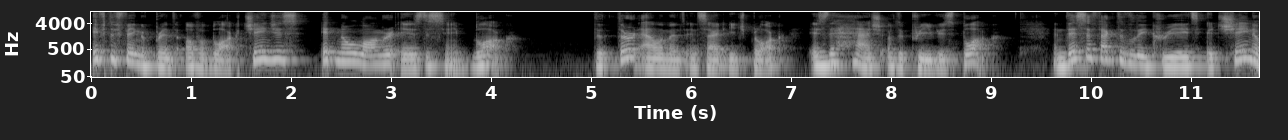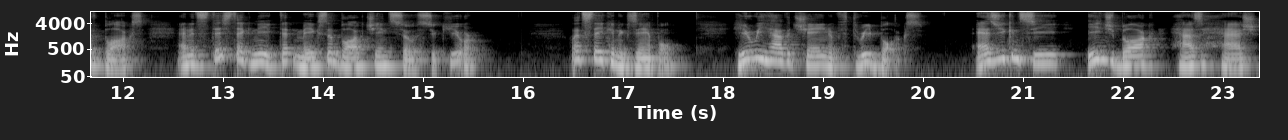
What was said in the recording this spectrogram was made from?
If the fingerprint of a block changes, it no longer is the same block. The third element inside each block is the hash of the previous block. And this effectively creates a chain of blocks, and it's this technique that makes a blockchain so secure. Let's take an example. Here we have a chain of three blocks. As you can see, each block has a hash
